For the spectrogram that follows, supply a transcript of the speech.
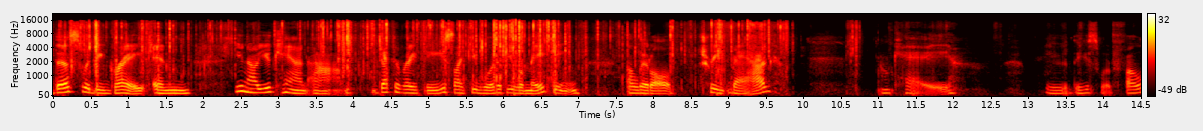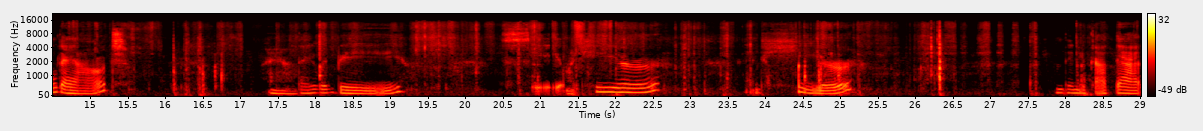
this would be great. And, you know, you can um, decorate these like you would if you were making a little treat bag. Okay. You, these would fold out. And they would be, see, like here and here. And then you've got that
